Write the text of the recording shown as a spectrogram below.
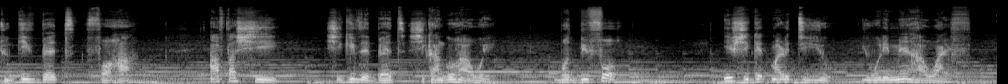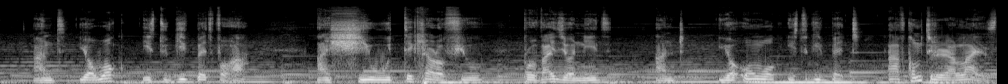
to give birth for her. After she she gives the birth, she can go her way. But before, if she get married to you, you will remain her wife. And your work is to give birth for her. And she will take care of you, provide your needs, and your own work is to give birth. I've come to realize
